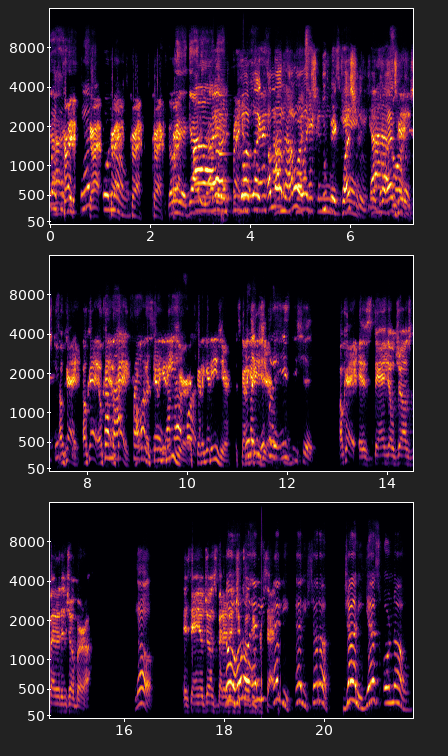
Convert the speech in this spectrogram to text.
the question Correct. yes Correct. or Correct. no? Correct. Correct. Go correct. ahead, got it. I got it. Right. But like, I'm not. I don't like stupid questions. Like, don't ask me fun. Okay. no stupid. Okay. Okay. Okay. Come out, Okay. Hold on. It's gonna get easier. It's gonna get easier. It's gonna Like, get get to the easy shit. Okay. Is Daniel Jones better than Joe Burrow? No. Is Daniel Jones better No, than hold on, Jacoby Eddie, Brissett? Eddie, Eddie, shut up. Johnny, yes or no?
